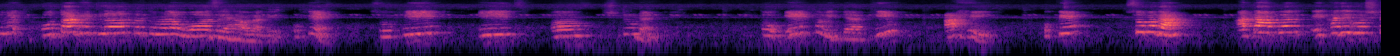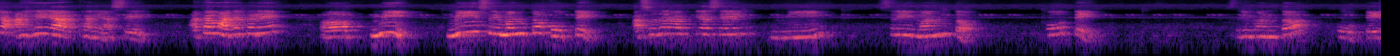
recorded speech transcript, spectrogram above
तुम्ही होता घेतलं तर तुम्हाला वॉज लिहावं लागेल okay so he is a student तो एक विद्यार्थी आहे ओके सो बघा आता आपण एखादी गोष्ट आहे या अर्थाने असेल. आता माझ्याकडे मी मी श्रीमंत होते. असं जर वाक्य असेल मी श्रीमंत होते. श्रीमंत होते.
